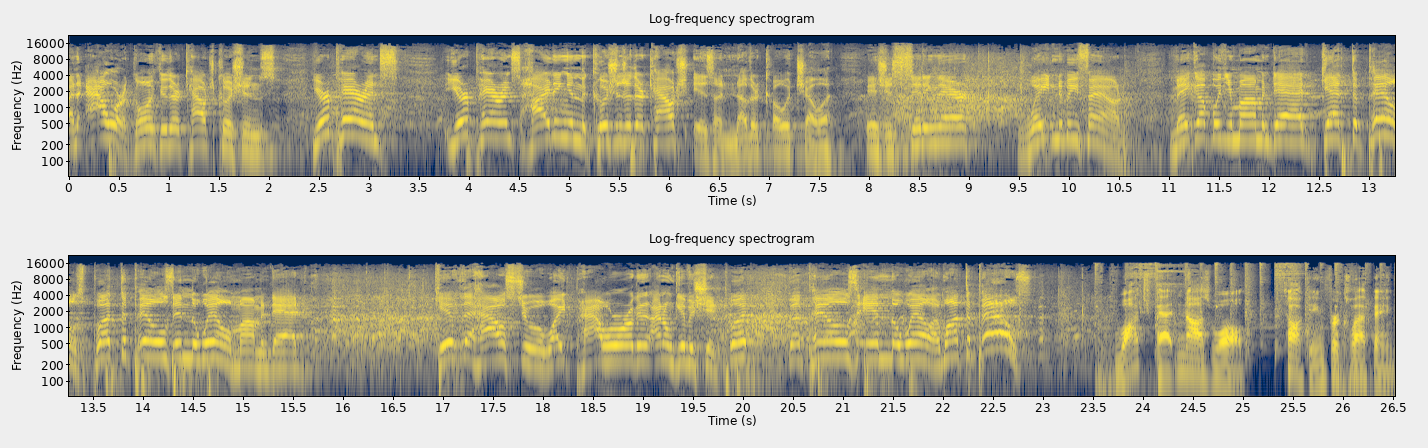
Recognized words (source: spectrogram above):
an hour going through their couch cushions. Your parents your parents hiding in the cushions of their couch is another Coachella. Is just sitting there waiting to be found. Make up with your mom and dad. Get the pills. Put the pills in the will, mom and dad. Give the house to a white power organ. I don't give a shit. Put the pills in the will. I want the pills. Watch Patton Oswalt talking for clapping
